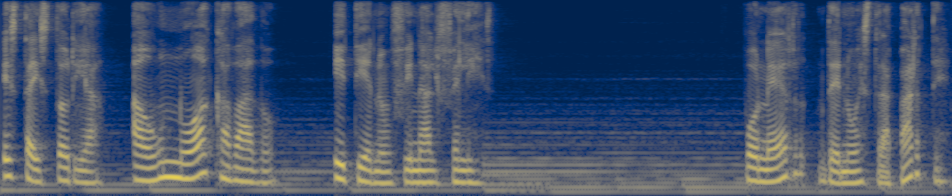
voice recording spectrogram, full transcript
Esta historia aún no ha acabado y tiene un final feliz. Poner de nuestra parte.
